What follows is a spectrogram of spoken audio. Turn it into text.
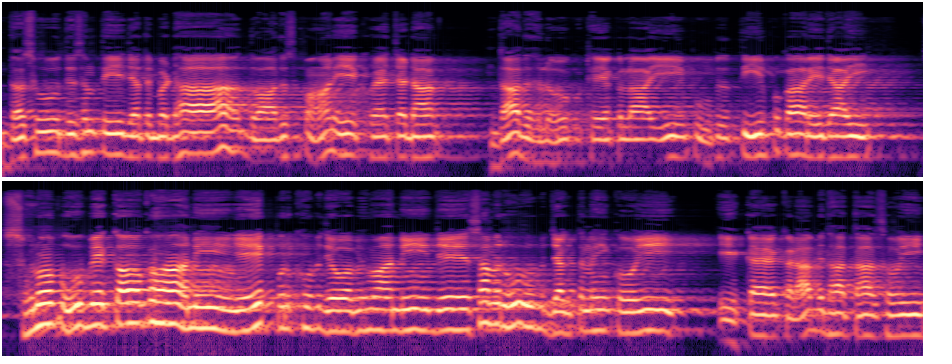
ਦਸੂ ਦਿਸਮ ਤੇਜ ਅਤ ਬਢਾ ਦਵਾਦਸ ਭਾਨ ਏਕ ਹੋਇ ਚੜਾ ਦਾਦਸ ਲੋਕ ਉਠੇ ਅਕਲਾਈ ਭੂਪਤ ਤੀਰ ਪੁਕਾਰੇ ਜਾਈ। ਸੁਨੋ ਭੂਪੇ ਕਉ ਕਹਾਣੀ, ਏਕ ਪੁਰਖ ਉਪਜੋ ਅਭਿਮਾਨੀ। ਜੇ ਸਮ ਰੂਪ ਜਗਤ ਨਹੀਂ ਕੋਈ, ਏਕੈ ਕੜਾ ਵਿਧਾਤਾ ਸੋਈ।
